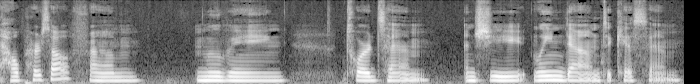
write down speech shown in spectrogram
help herself from moving towards him, and she leaned down to kiss him.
